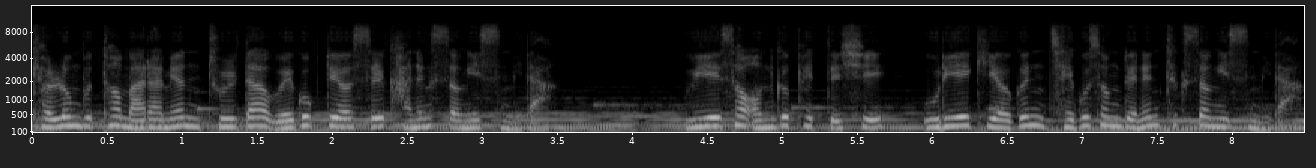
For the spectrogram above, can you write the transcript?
결론부터 말하면 둘 다 왜곡되었을 가능성이 있습니다. 위에서 언급했듯이 우리의 기억은 재구성되는 특성이 있습니다.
